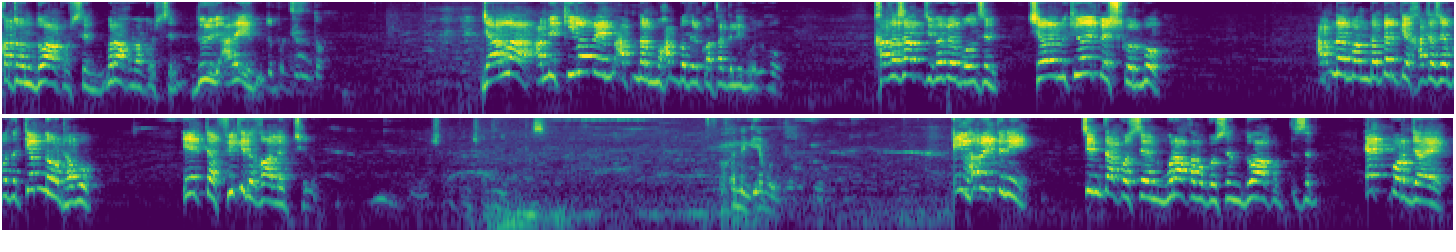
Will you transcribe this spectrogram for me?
কতক্ষণ দোয়া করছেন, মোরাকবা করছেন, দুই আড়াই ঘণ্টা পর্যন্ত। যে আল্লাহ, আমি কীভাবে আপনার মোহাব্বতের কথাগুলি বলব? খাজা সাহেব যেভাবে বলছেন, সেভাবে আমি কীভাবে পেশ করব? আপনার বান্দাদেরকে খাজা সাহেবের কেমনে ওঠাবো? এ একটা ফিকির গালেব ছিল। ওখানে গিয়ে বলতে এইভাবে তিনি চিন্তা করছেন, মোরাকাবা করছেন, দোয়া করতেছেন। এক পর্যায়ে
